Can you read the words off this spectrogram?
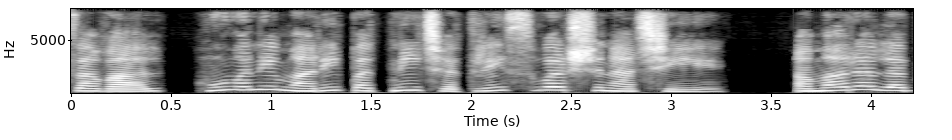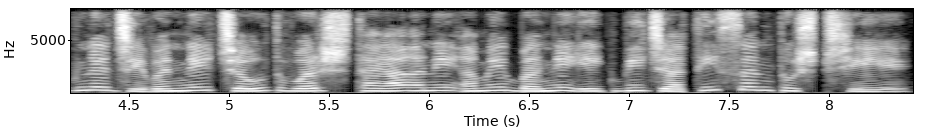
સવાલ, હું અને મારી પત્ની છત્રીસ વર્ષના છીએ. અમારા લગ્ન જીવનને ચૌદ વર્ષ થયા અને અમે બંને એકબીજાથી સંતુષ્ટ છીએ.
